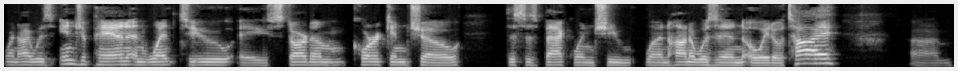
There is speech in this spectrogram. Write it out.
when I was in Japan and went to a Stardom Korakuen show. This is back when she when Hana was in Oedo Tai. Um,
